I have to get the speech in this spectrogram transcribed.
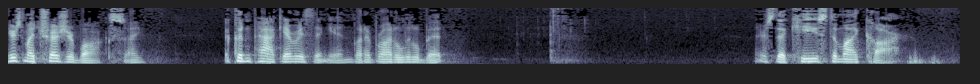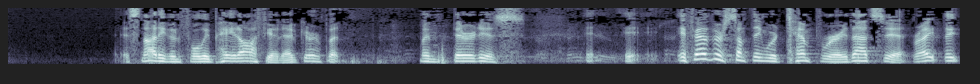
Here's my treasure box. I, I couldn't pack everything in, but I brought a little bit. There's the keys to my car. It's not even fully paid off yet, Edgar, but when there it is. if ever something were temporary, that's it, right? They,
